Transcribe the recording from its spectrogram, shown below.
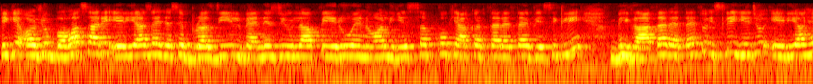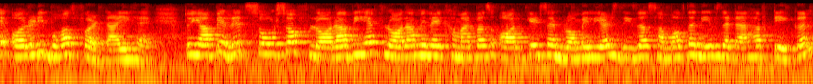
ठीक है, और जो बहुत सारे एरियाज़ हैं, जैसे Brazil Venezuela Peru and all ये सबको क्या करता रहता है? बेसिकली भिगाता रहता है। तो इसलिए ये जो एरिया है ऑलरेडी बहुत फर्टाइल है। तो यहाँ पे रिच सोर्स ऑफ़ फ्लोरा भी है। फ्लोरा में लाइक हमारे पास orchids and bromeliads these are some of the names that I have taken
